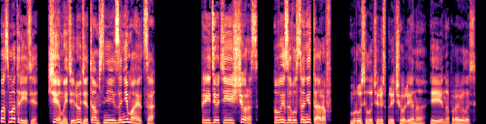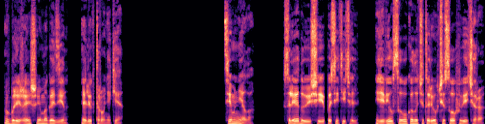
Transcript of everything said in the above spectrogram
Посмотрите, чем эти люди там с ней занимаются. Придете еще раз, вызову санитаров», — бросила через плечо Лена и направилась в ближайший магазин электроники. Темнело. Следующий посетитель явился около четырех часов вечера.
